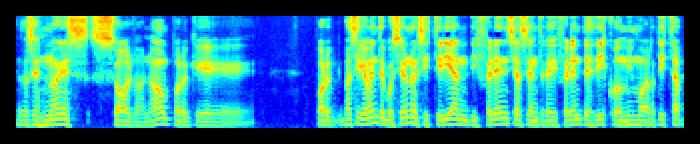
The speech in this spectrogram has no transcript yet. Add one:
Entonces no es solo, ¿no? Porque, básicamente, pues si no, no existirían diferencias entre diferentes discos de un mismo artista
